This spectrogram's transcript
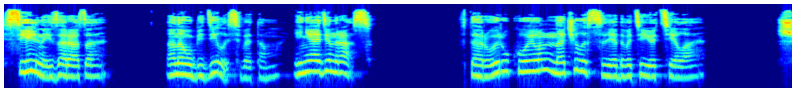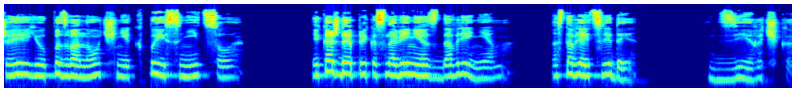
сильный, зараза. Она убедилась в этом, и не один раз. Второй рукой он начал исследовать ее тело шею, позвоночник, поясницу. И каждое прикосновение с давлением оставляет следы. Девочка,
